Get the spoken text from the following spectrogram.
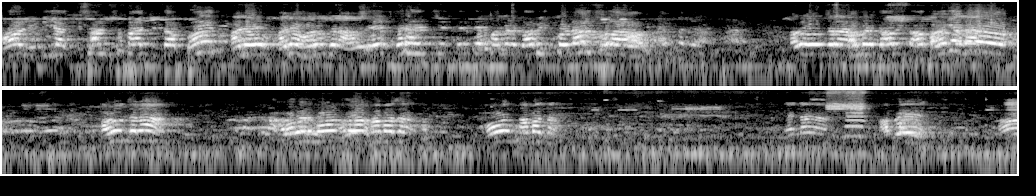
ऑल इंडिया किसान समाज जिंदाबाद हॅलो हॅलो हॅलो जरा शेतकऱ्यांचे ते पगड गावी कोणाल सलाम हॅलो जरा पगड गावी भाग्य हॅलो जरा पगड मोहन थोडा थांबाचा मोहन थांबाचा आपले हा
